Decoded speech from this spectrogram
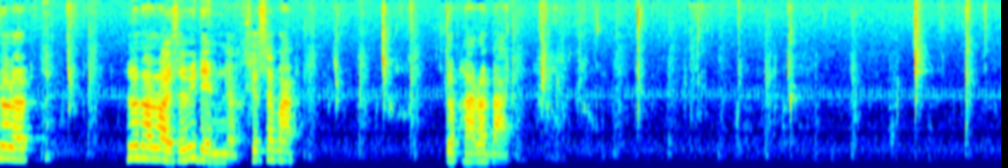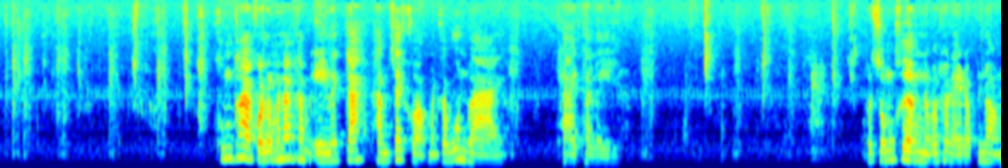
รสละรสอร่อยสวีเดนค่ะคิดซะว่าเกือบห้าร้อยบาท คุ้มค่ากว่าเรามานั่งทำเองนะจ๊ะทำไส้กรอกมันก็วุ่นวายชายทะเล ผสมเครื่องนะว่าเท่าไรดอกพี่น้อง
